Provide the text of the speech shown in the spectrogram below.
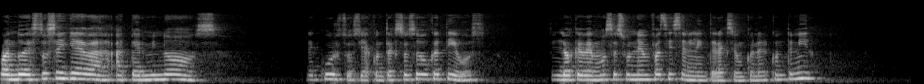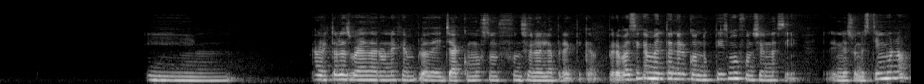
Cuando esto se lleva a términos de cursos y a contextos educativos, lo que vemos es un énfasis en la interacción con el contenido. Y ahorita les voy a dar un ejemplo de ya cómo funciona en la práctica, pero básicamente en el conductismo funciona así. Tienes un estímulo,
